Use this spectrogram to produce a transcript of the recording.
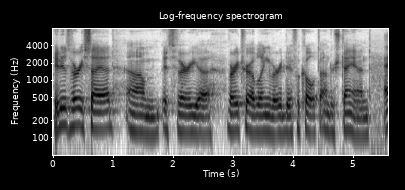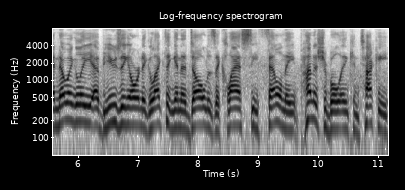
It is very sad. Um, it's very, uh, very troubling, very difficult to understand. And knowingly abusing or neglecting an adult is a Class C felony punishable in Kentucky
